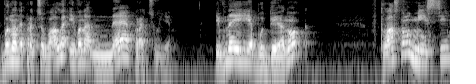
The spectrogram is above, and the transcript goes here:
вона не працювала і вона не працює. І в неї є будинок в класному місці.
